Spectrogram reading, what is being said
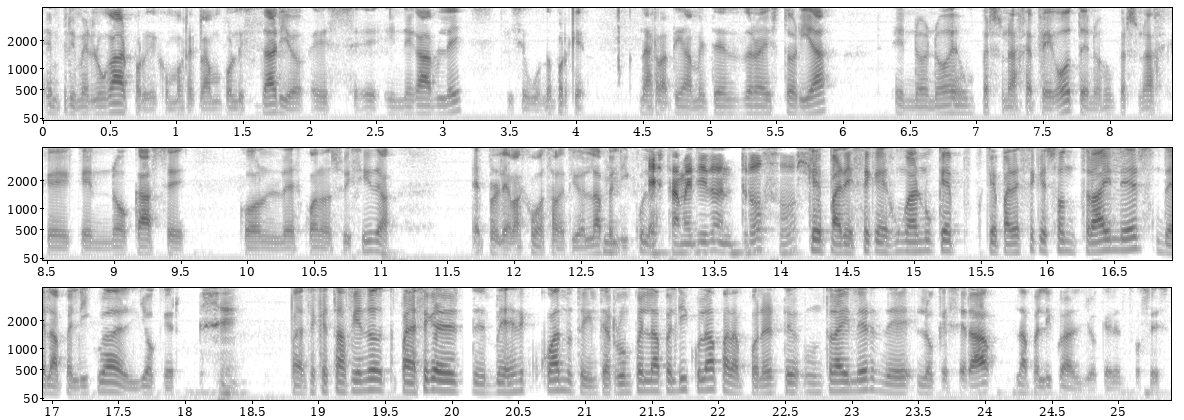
en primer lugar porque como reclamo publicitario es innegable y segundo porque narrativamente dentro de la historia no, no es un personaje pegote, no es un personaje que, que no case con el Escuadrón Suicida. El problema es cómo está metido en la película. está metido en trozos. Que parece que es un anu que, que parece que son trailers de la película del Joker. Sí, Parece que estás viendo, parece que de, de vez en cuando te interrumpen la película para ponerte un tráiler de lo que será la película del Joker. Entonces,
